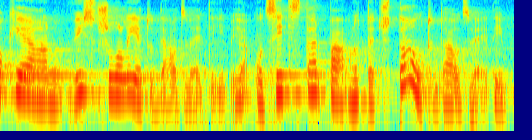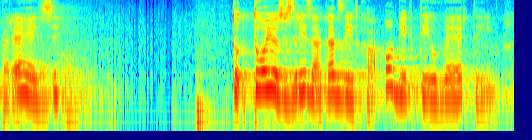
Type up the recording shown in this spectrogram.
okeānu, visu šo lietu daudzveidību. Ja? Un cita starpā, nu taču tautu daudzveidību pareizi. To, to jūs visdrīzāk atzītu kā objektīvu vērtību.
